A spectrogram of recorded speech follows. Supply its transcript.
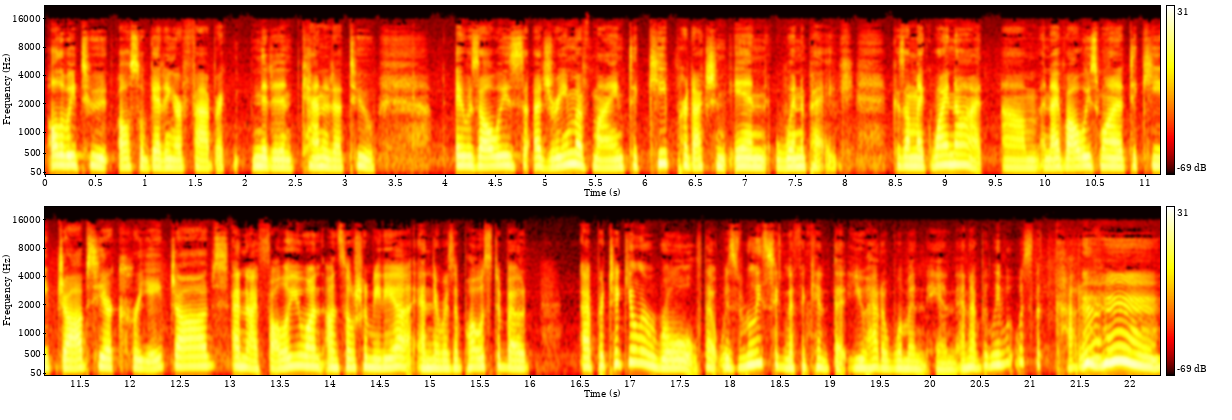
all the way to also getting our fabric knitted in canada too. It was always a dream of mine to keep production in winnipeg because i'm like why not? Um, and i've always wanted to keep jobs here create jobs. And i follow you on, on social media and there was a post about a particular role that was really significant that you had a woman in, and I believe it was the cutter. Mm-hmm.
